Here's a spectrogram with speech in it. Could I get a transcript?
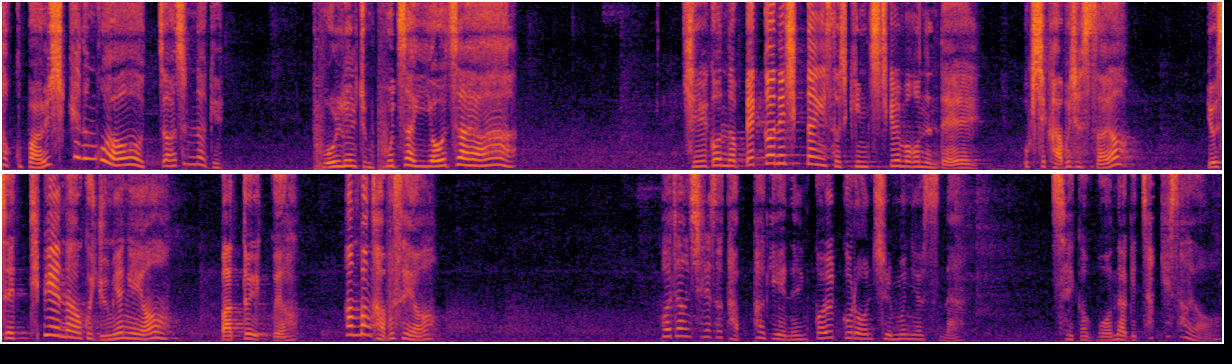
자꾸 말 시키는 거야. 짜증나게. 볼일 좀 보자, 이 여자야. 길 건너 빽간의 식당에서 김치찌개를 먹었는데 혹시 가보셨어요? 요새 TV에 나오고 유명해요. 맛도 있고요. 한번 가보세요. 화장실에서 답하기에는 껄끄러운 질문이었으나 제가 워낙에 착해서요.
